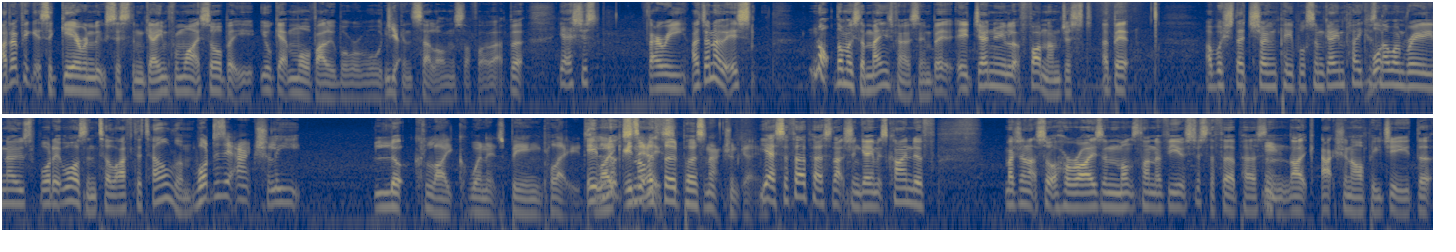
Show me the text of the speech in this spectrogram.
I don't think it's a gear and loot system game from what I saw, but you'll get more valuable rewards you can sell on and stuff like that. But yeah, it's just very I don't know. It's not the most amazing thing I've seen, but it genuinely looked fun. I'm just a bit. I wish they'd shown people some gameplay because no one really knows what it was until I have to tell them. What does it actually look like when it's being played? It like, looks is it a third-person action game? Yeah, it's a third person action game. It's kind of imagine that sort of Horizon Monster Hunter view. It's just a third-person Hmm. like action RPG that,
